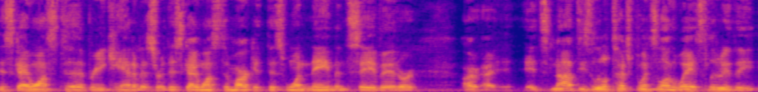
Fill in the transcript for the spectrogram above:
this guy wants to breed cannabis or this guy wants to market this one name and save it or, or it's not these little touch points along the way. It's literally the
